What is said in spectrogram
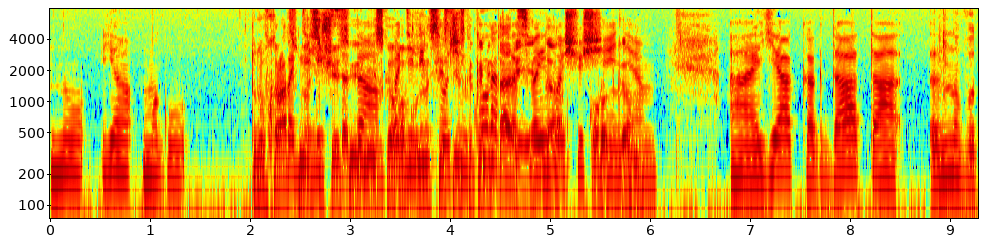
Ну, я могу Только вкратце, у нас еще есть, да, несколько, у нас есть несколько комментариев. своим да, ощущением. коротко. А, Я когда-то ну вот,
